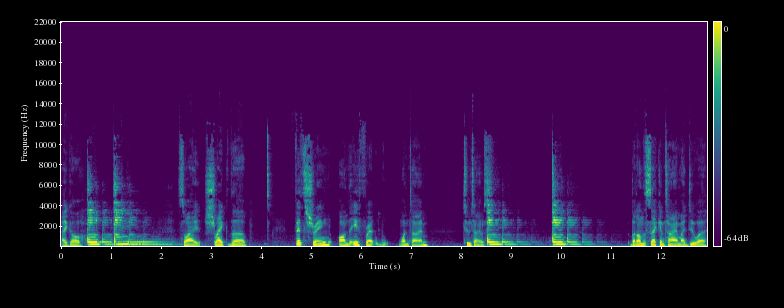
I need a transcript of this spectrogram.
I go, so I strike the fifth string on the eighth fret one time, two times. But on the second time, I do a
